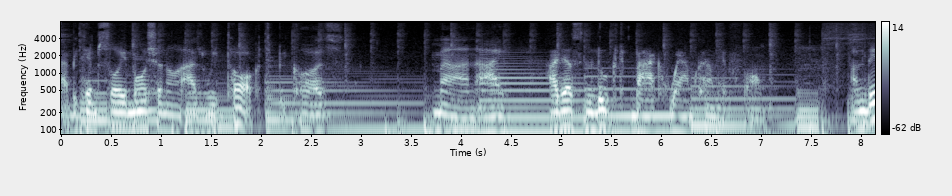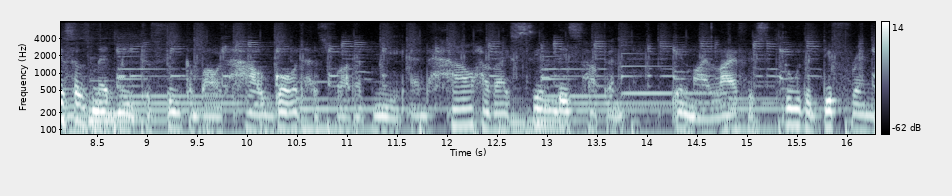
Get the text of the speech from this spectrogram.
I became so emotional as we talked because, man, I, I just looked back where I'm coming from. And this has made me to think about how God has fathered me and how have I seen this happen in my life is through the different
